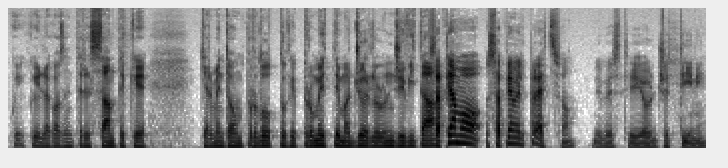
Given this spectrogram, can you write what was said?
Qui, qui la cosa interessante è che chiaramente è un prodotto che promette maggiore longevità. Sappiamo, sappiamo il prezzo di questi oggettini?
